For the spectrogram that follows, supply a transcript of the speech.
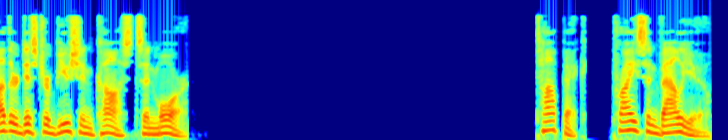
other distribution costs and more. Price and value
